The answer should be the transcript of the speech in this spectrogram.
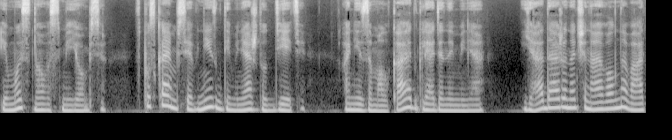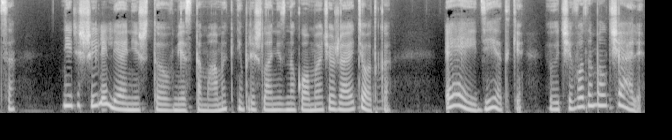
и мы снова смеемся. Спускаемся вниз, где меня ждут дети. Они замолкают, глядя на меня. Я даже начинаю волноваться. Не решили ли они, что вместо мамы к ним пришла незнакомая чужая тетка? «Эй, детки, вы чего замолчали?»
